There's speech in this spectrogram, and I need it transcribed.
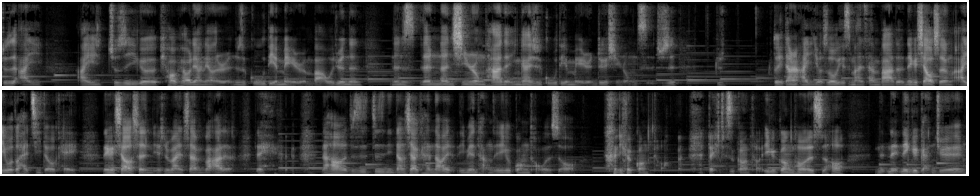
就是阿姨，阿姨就是一个漂漂亮亮的人，就是古典美人吧？我觉得能能能能形容她的，应该是古典美人这个形容词，就是就是。对，当然阿姨有时候也是蛮三八的，那个笑声，阿姨我都还记得。OK，那个笑声也是蛮三八的。对，然后就是就是你当下看到里面躺着一个光头的时候，一个光头，对，就是光头，一个光头的时候，那那那个感觉，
